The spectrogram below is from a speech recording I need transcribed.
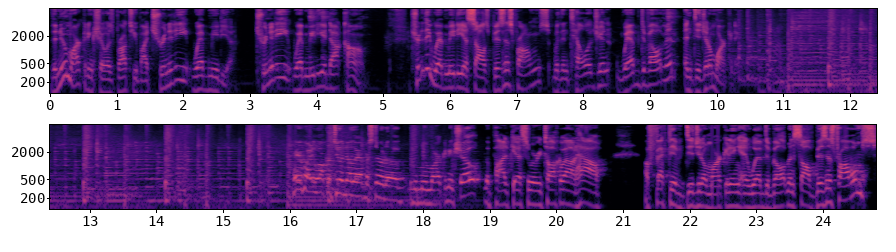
The new marketing show is brought to you by Trinity Web Media. TrinityWebMedia.com. Trinity Web Media solves business problems with intelligent web development and digital marketing. Hey, everybody, welcome to another episode of the New Marketing Show, the podcast where we talk about how effective digital marketing and web development solve business problems.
